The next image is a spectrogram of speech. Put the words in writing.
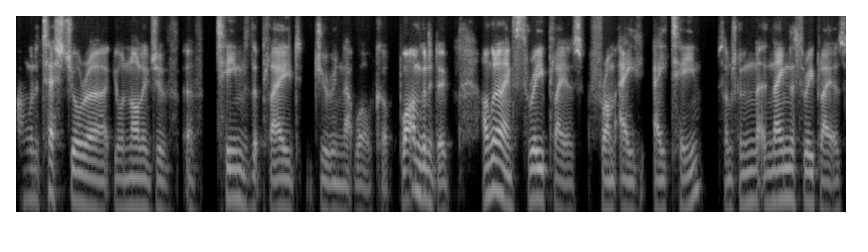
I'm going to test your uh, your knowledge of of teams that played during that World Cup. What I'm going to do, I'm going to name three players from a a team. So I'm just going to name the three players.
